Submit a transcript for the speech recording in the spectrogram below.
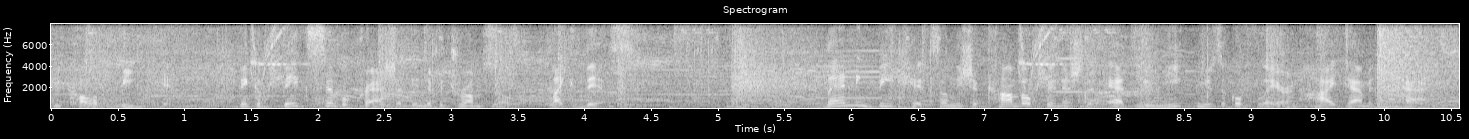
we call a beat hit. Think a big cymbal crash at the end of a drum solo, like this. Landing beat hits unleash a combo finish that adds unique musical flair and high damage attacks.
